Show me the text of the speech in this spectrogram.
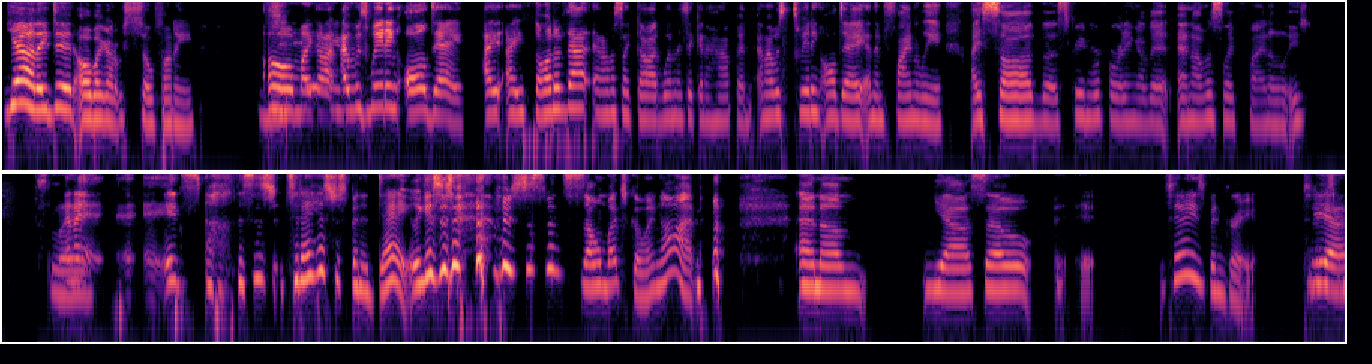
Yeah, they did. Oh my god, it was so funny. Oh my god, I was waiting all day. I I thought of that and I was like, God, when is it gonna happen? And I was waiting all day, and then finally I saw the screen recording of it, and I was like, finally. Slay. And I, it's ugh, this is today has just been a day. Like it's just there's just been so much going on, and um, yeah. So it, today's been great. Today's yeah.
